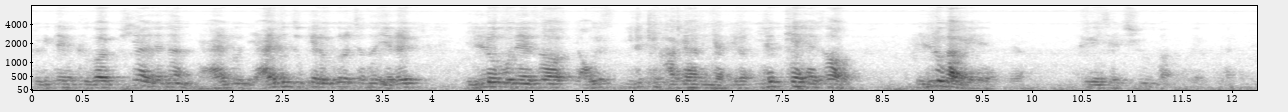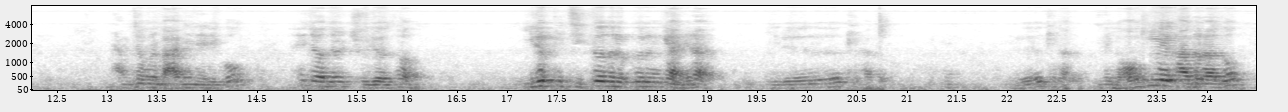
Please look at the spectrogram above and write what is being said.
그렇기 때문에 그걸 피하려면 얇은, 얇은 두께로 끌어쳐서 얘를 일로 보내서 여기서 이렇게 가게 하는 게 아니라 이렇게 해서 일로 가게 해야 돼요. 그게 제일 쉬운 방법이에요. 당점을 많이 내리고 회전을 줄여서 이렇게 직선으로 끄는 게 아니라 이렇게 가도 이렇게 가도 근데 여기에 가더라도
